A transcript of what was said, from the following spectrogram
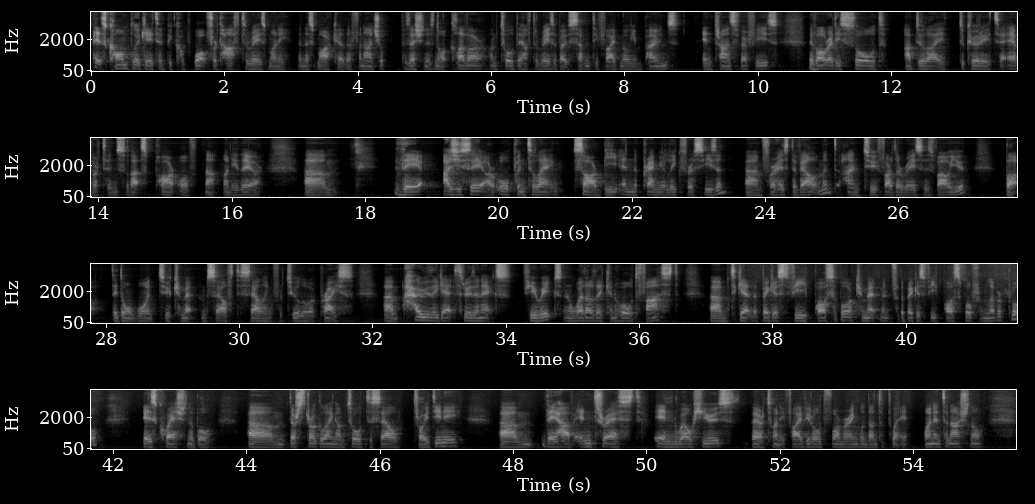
it's complicated because Watford have to raise money in this market. Their financial position is not clever. I'm told they have to raise about 75 million pounds in transfer fees. They've already sold Abdoulaye Doucouré to Everton, so that's part of that money there. Um, they, as you say, are open to letting Sarr be in the Premier League for a season um, for his development and to further raise his value, but they don't want to commit themselves to selling for too low a price. Um, how they get through the next few weeks and whether they can hold fast um, to get the biggest fee possible or commitment for the biggest fee possible from Liverpool is questionable. Um, they're struggling, I'm told, to sell Troy Deeney. Um, they have interest in Will Hughes, their 25 year old former England under 21 international.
